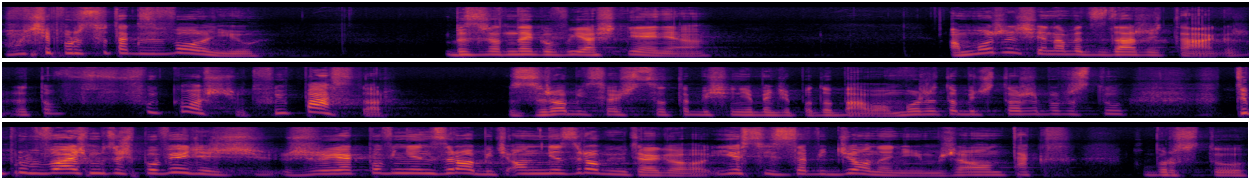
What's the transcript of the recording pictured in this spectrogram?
On cię po prostu tak zwolnił, bez żadnego wyjaśnienia. A może się nawet zdarzyć tak, że to twój kościół, twój pastor zrobi coś, co tobie się nie będzie podobało. Może to być to, że po prostu ty próbowałeś mu coś powiedzieć, że jak powinien zrobić, on nie zrobił tego jesteś zawiedziony nim, że on tak po prostu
